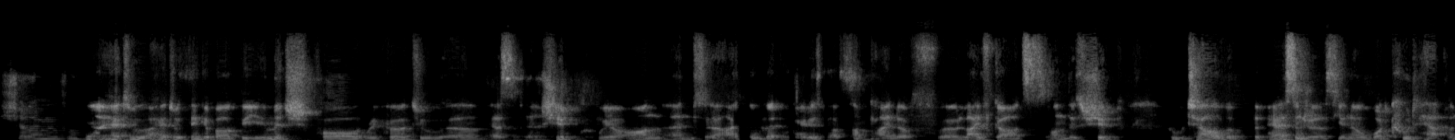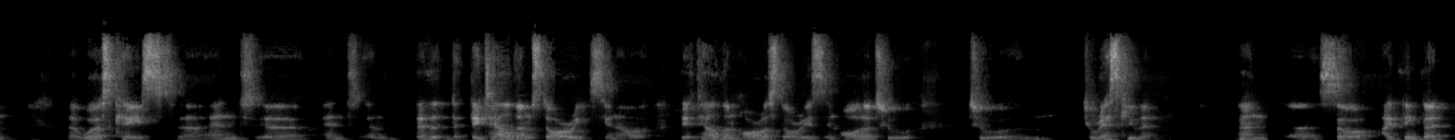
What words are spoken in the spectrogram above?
shall I move on? Yeah, I had to. I had to think about the image Paul referred to uh, as a ship we are on, and uh, I think that writers are some kind of uh, lifeguards on this ship who tell the, the passengers, you know, what could happen, the worst case, uh, and uh, and and they, they tell them stories, you know, they tell them horror stories in order to to um, to rescue them. Hmm. And uh, so I think that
